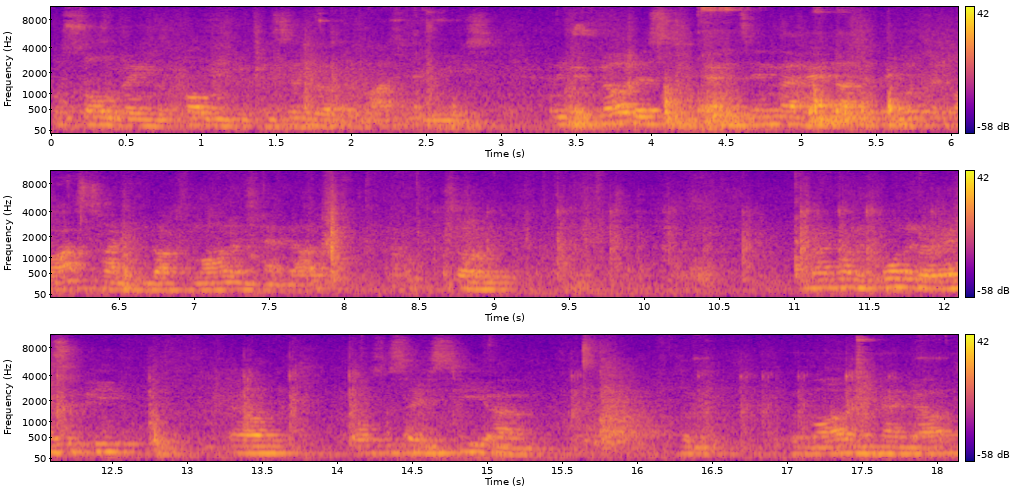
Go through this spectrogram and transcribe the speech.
for solving the problem we considered over the last few weeks. And if you've noticed, and it's in the handout that we looked at last time from Dr. Marlin's handout, so you might want to call it a recipe, I'll also say see um, the, the Marlin handout.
